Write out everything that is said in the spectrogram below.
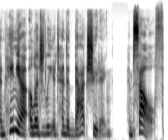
and Pena allegedly attended that shooting himself.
